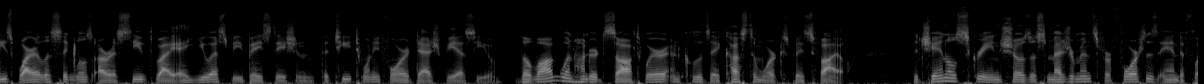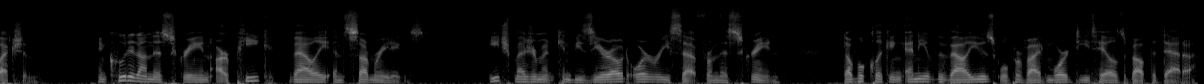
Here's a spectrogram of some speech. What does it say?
These wireless signals are received by a USB base station, the T24-BSU. The Log100 software includes a custom workspace file. The channel's screen shows us measurements for forces and deflection. Included on this screen are peak, valley, and sum readings. Each measurement can be zeroed or reset from this screen. Double-clicking any of the values will provide more details about the data.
